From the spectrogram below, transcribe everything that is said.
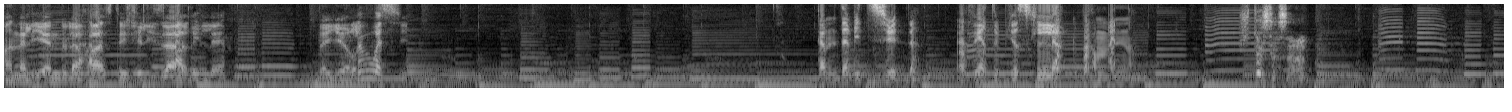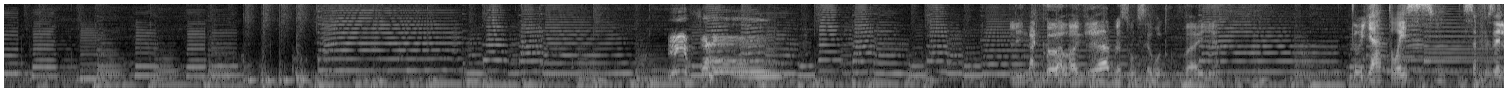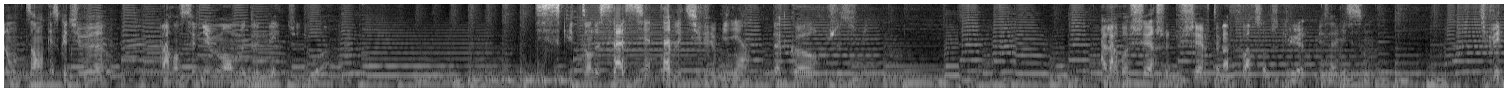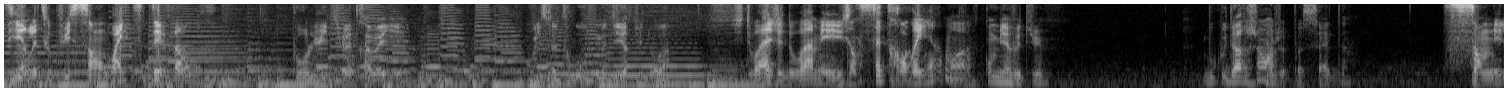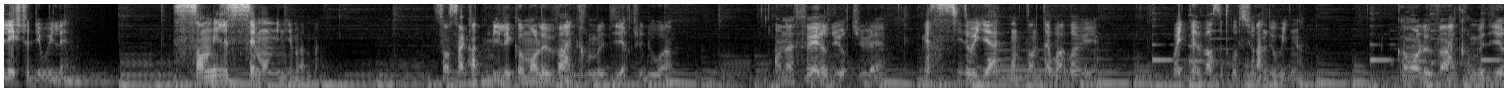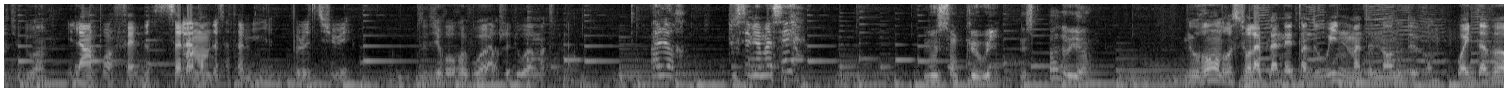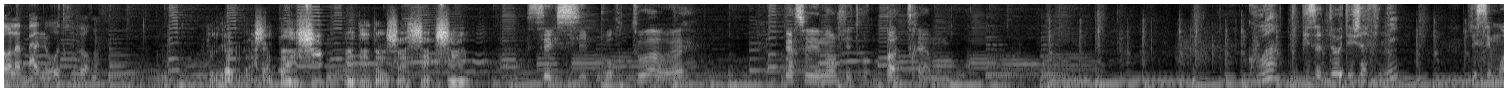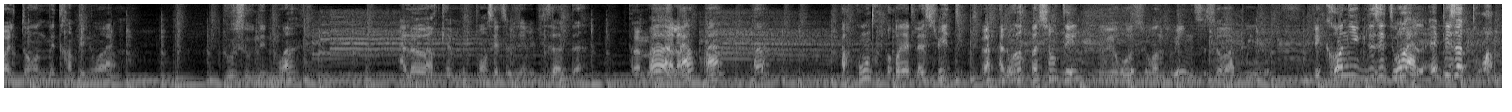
Un alien de la race des Gélisards, il est. D'ailleurs, le voici. Comme d'habitude, un verre de bioslurg, barman. Je t'assassin. Et voilà L'inaccord agréable à son ces retrouvailles. Toya, toi ici, ça faisait longtemps, qu'est-ce que tu veux? Un renseignement me donner, tu dois. Discutons de ça assis à table, tu veux bien D'accord, je suis. À la recherche du chef de la force obscure, mes amis sont. Tu veux dire le tout-puissant White Devor Pour lui, tu as travaillé. Où il se trouve, me dire, tu dois. Je dois, je dois, mais j'en sais trop rien, moi. Combien veux-tu? Beaucoup d'argent, je possède. 100 000 et je te dis où il est. 100 000, c'est mon minimum. 150 000 et comment le vaincre, me dire, tu dois. En affaires, dur tu es. Merci Doya, content de t'avoir revu. White Devor se trouve sur Anduin. Comment le vaincre, me dire, tu dois. Il a un point faible, seul un membre de sa famille peut le tuer. Te dire au revoir, je dois maintenant. Alors, tout s'est bien passé? Il me semble que oui, n'est-ce pas, Doya? Nous rendre sur la planète Anduin, maintenant nous devons. White Davor, là-bas, nous retrouverons. Sexy. Pour toi, ouais. Personnellement, je les trouve pas très à mon goût. Quoi? L'épisode 2 est déjà fini? Laissez-moi le temps de mettre un peignoir. Vous vous souvenez de moi? Alors, qu'avez-vous pensé de ce deuxième épisode? Pas mal, hein, hein, hein? Par contre, pour connaître la suite, il va falloir patienter. Nos héros sur Anduin, ce sera pour les Chroniques des Étoiles, épisode 3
